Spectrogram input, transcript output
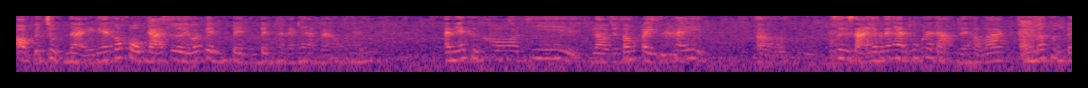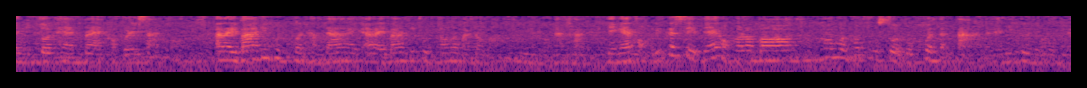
ออกไปจุดไหนเนี่ยก็โฟกัสเลยว่าเป็นเป็นเป็นพนักงานเราเพราะฉะนั้น อันนี้คือข้อที่เราจะต้องไปให้สื่อสารกับพนักงานทุกระดับเลยค่ะว่าเมื่อคุณเป็นตัวแทนแบรนด์ของบริษัท อะไรบ้างที่คุณควรทำได้ อะไรบ้างที่คุณต้องระมัดระวังนะคะอย่างแง่ของลิขสิทธิ์แง่ยของพรบข้อมูลข้อมูลส่วนบุคคลต่างๆ Itu.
